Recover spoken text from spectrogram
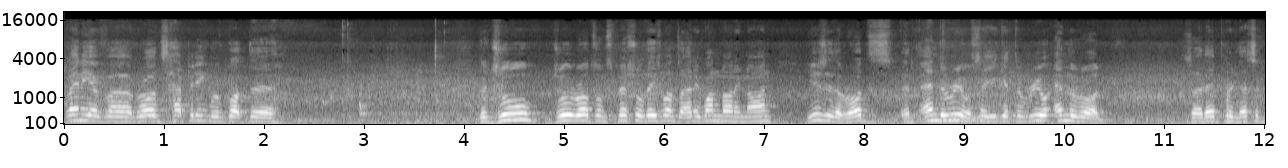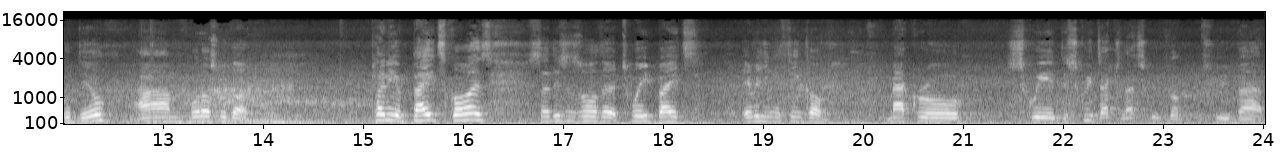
Plenty of uh, rods happening. We've got the the jewel jewel rods on special. These ones are only 199. Usually the rods and, and, the reel, so you get the reel and the rod. So they're pretty. That's a good deal. Um, what else we got? Plenty of baits, guys. So this is all the tweed baits, everything you think of, mackerel, squid. The squid's actually that squid's not too bad.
